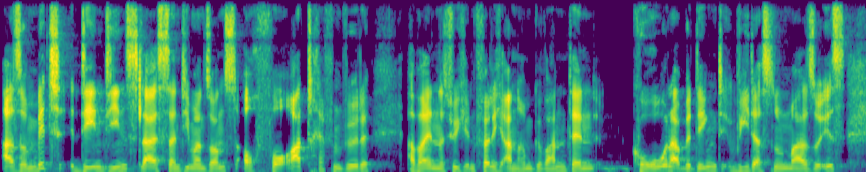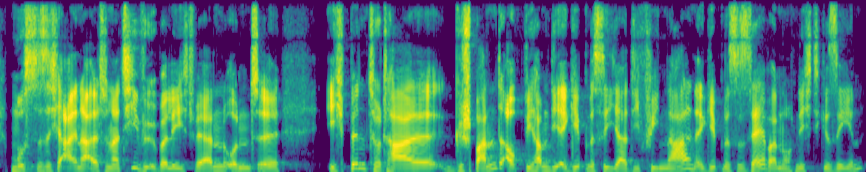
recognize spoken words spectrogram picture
Also mit den Dienstleistern, die man sonst auch vor Ort treffen würde, aber natürlich in völlig anderem Gewand, denn Corona bedingt, wie das nun mal so ist, musste sich eine Alternative überlegt werden und äh, ich bin total gespannt. Auf, wir haben die Ergebnisse ja, die finalen Ergebnisse selber noch nicht gesehen,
